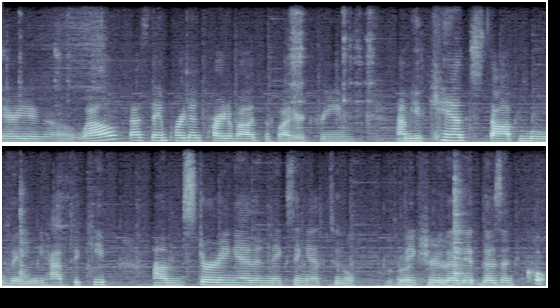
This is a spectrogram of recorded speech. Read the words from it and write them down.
There you go. Well, that's the important part about the buttercream. Um, you can't stop moving. We have to keep um, stirring it and mixing it to, Oh, to make sure here. that it doesn't cook.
